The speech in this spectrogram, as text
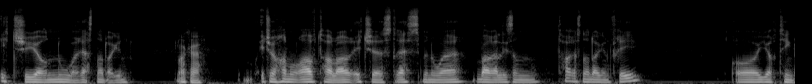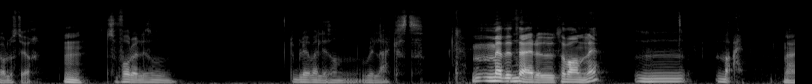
ikke gjøre noe resten av dagen. Okay. Ikke ha noen avtaler, ikke stress med noe. Bare liksom ta resten av dagen fri, og gjør ting du har lyst til å gjøre. Mm. Så får du liksom Du blir veldig sånn relaxed. Mediterer du til vanlig? Mm, nei. Nei.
